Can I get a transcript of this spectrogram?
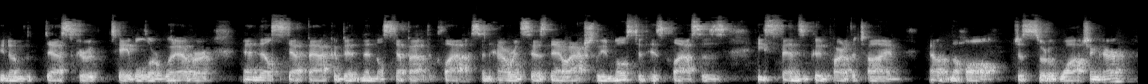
you know the desk or table or whatever, and they'll step back a bit and then they'll step out of the class. And Howard says now, actually, in most of his classes, he spends a good part of the time out in the hall, just sort of watching her.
